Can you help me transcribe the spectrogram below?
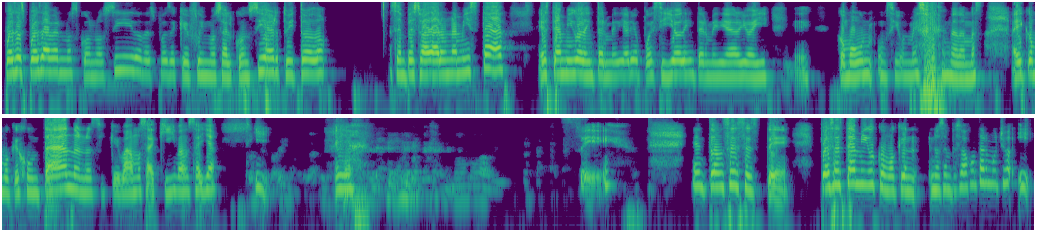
pues después de habernos conocido, después de que fuimos al concierto y todo, se empezó a dar una amistad. Este amigo de intermediario, pues siguió de intermediario ahí eh, como un, un, sí, un mes nada más, ahí como que juntándonos y que vamos aquí, vamos allá. Y sí. Entonces, este, pues este amigo como que nos empezó a juntar mucho y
